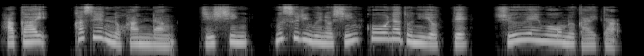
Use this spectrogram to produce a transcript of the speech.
破壊、河川の氾濫、地震、ムスリムの侵攻などによって終焉を迎えた。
